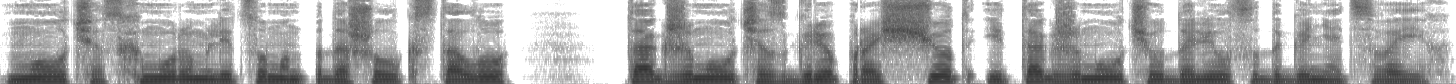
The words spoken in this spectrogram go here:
Молча, с хмурым лицом он подошел к столу, также молча сгреб расчет и также молча удалился догонять своих.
